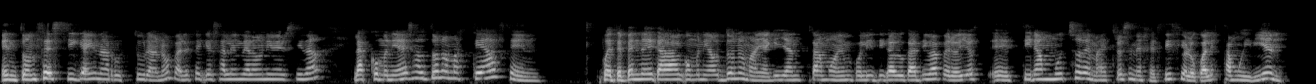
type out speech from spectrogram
Entonces sí que hay una ruptura, ¿no? Parece que salen de la universidad. Las comunidades autónomas, ¿qué hacen? Pues depende de cada comunidad autónoma y aquí ya entramos en política educativa, pero ellos eh, tiran mucho de maestros en ejercicio, lo cual está muy bien,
